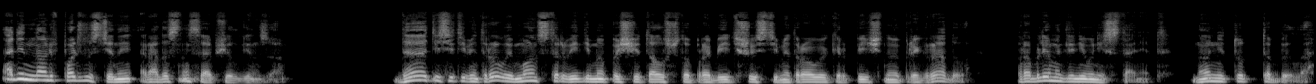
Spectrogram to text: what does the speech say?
«Один ноль в пользу стены», — радостно сообщил Гинзо. Да, десятиметровый монстр, видимо, посчитал, что пробить шестиметровую кирпичную преграду проблемы для него не станет. Но не тут-то было.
